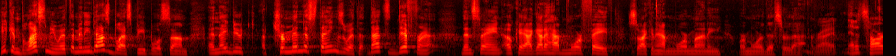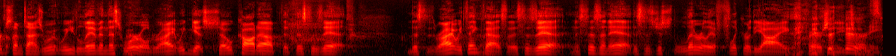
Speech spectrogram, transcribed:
he can bless me with them, and He does bless people with some, and they do t- uh, tremendous things with it. That's different than saying, okay, I got to have more faith so I can have more money or more this or that. Right. And it's hard sometimes. We, we live in this world, right? We can get so caught up that this is it. This is right. We think yeah. that so this is it. This isn't it. This is just literally a flicker of the eye in comparison to eternity. Is.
